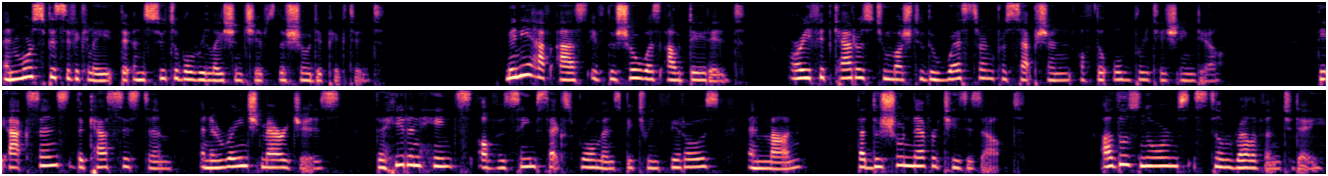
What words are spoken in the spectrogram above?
and more specifically, the unsuitable relationships the show depicted. Many have asked if the show was outdated, or if it caters too much to the Western perception of the old British India. The accents, the caste system, and arranged marriages, the hidden hints of a same sex romance between Firoz and Maan that the show never teases out. Are those norms still relevant today?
